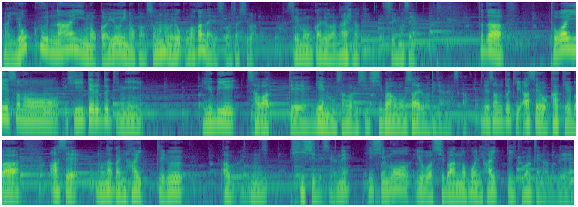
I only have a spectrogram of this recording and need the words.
まあ、良くないのか良いのかその辺はよく分かんないです私は。専門家ではないので。すいません。ただとはいえその弾いてる時に指触って弦も触るし指板を押さえるわけじゃないですか。でその時汗をかけば汗の中に入ってる皮脂ですよね。皮脂も要は指板の方に入っていくわけなので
